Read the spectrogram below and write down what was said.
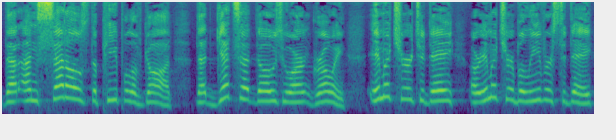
that unsettles the people of God, that gets at those who aren't growing. Immature today, or immature believers today,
